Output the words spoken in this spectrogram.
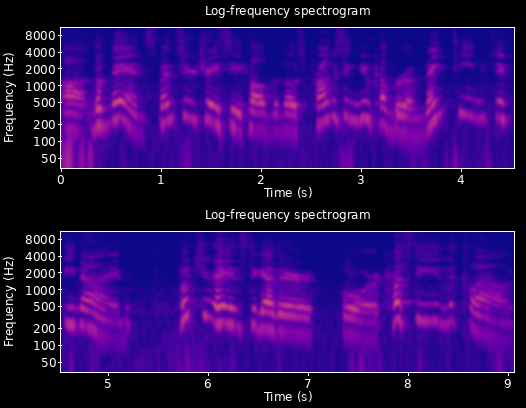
Uh, the man, Spencer Tracy, called the most promising newcomer of 1959. Put your hands together for Krusty the Clown.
